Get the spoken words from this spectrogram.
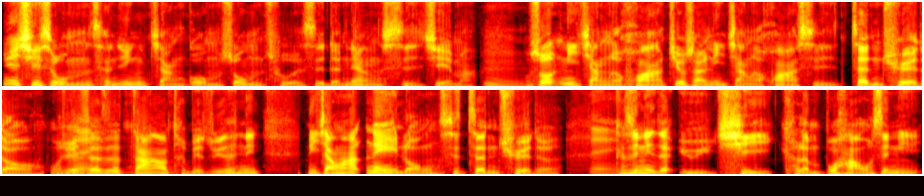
因为其实我们曾经讲过，我们说我们处的是能量世界嘛。嗯，我说你讲的话，就算你讲的话是正确的哦，我觉得这是大家要特别注意，就是你你讲话内容是正确的，对，可是你的语气可能不好，或是你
